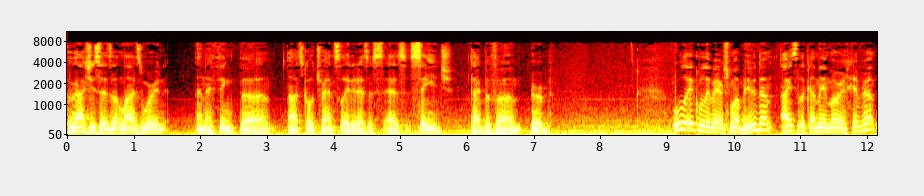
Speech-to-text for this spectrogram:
Rashi says that last word, and I think the article translated as a, as sage type of um, herb. Ula iklu leber shma beyuda, aisel kamei chivra,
